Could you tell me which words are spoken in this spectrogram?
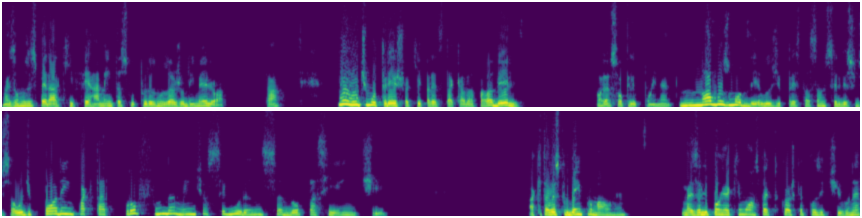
Mas vamos esperar que ferramentas futuras nos ajudem melhor, tá? E um último trecho aqui para destacar da fala dele, olha só o que ele põe, né? Novos modelos de prestação de serviço de saúde podem impactar profundamente a segurança do paciente. Aqui talvez para o bem e para o mal, né? Mas ele põe aqui um aspecto que eu acho que é positivo, né?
